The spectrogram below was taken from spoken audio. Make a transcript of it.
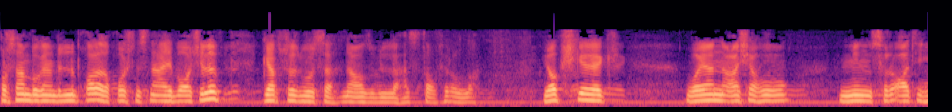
xursand bo'lgani bilinib qoladi qo'shnisini aybi ochilib gap so'z bo'lsa billah astag'firulloh yopish kerak من سرعته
